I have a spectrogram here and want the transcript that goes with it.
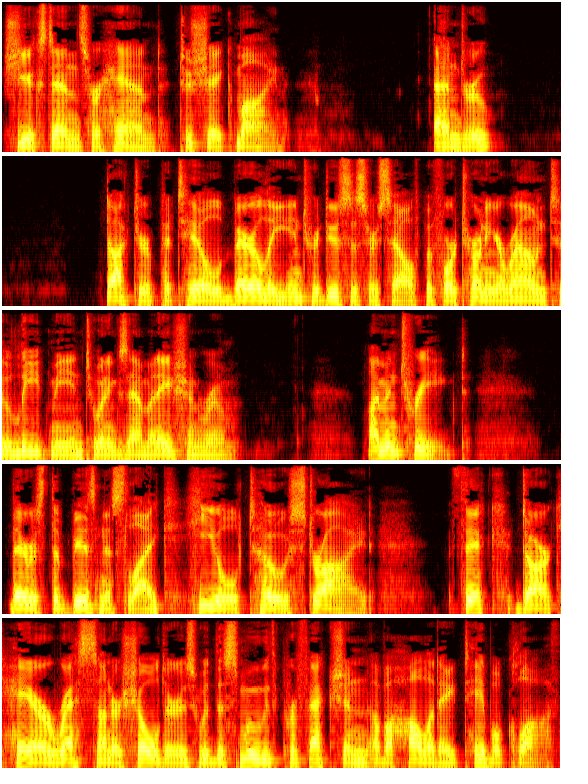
She extends her hand to shake mine. Andrew? Dr. Patil barely introduces herself before turning around to lead me into an examination room. I'm intrigued. There's the businesslike, heel toe stride Thick, dark hair rests on her shoulders with the smooth perfection of a holiday tablecloth.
